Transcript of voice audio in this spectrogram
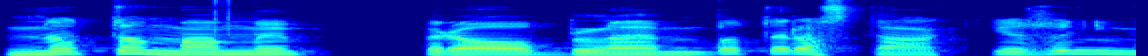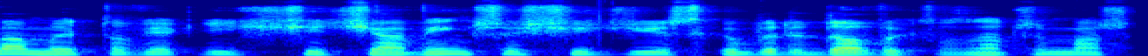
no to mamy problem, bo teraz tak, jeżeli mamy to w jakiejś sieci, a większość sieci jest hybrydowych, to znaczy masz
